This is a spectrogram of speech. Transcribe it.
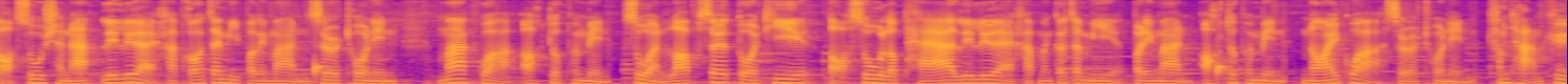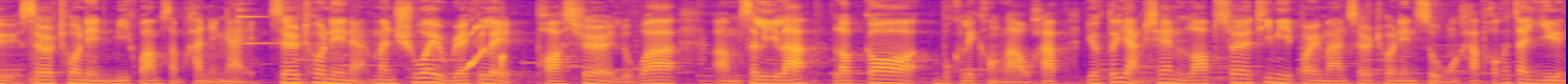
ต่อสู้ชนะเรื่อยๆครับเขาก็จะมีปริมาณเซโรโทนิน มากกว่าออกโตพามินส่วน lobster ตัวที่ต่อสู้แล้วแพ้เรื่อยๆครับมันก็จะมีปริมาณออกโตพามินน้อยกว่าเซโรโทนินคำถามคือเซโรโทนินมีความสำคัญยังไงเซโรโทนินอะมันช่วย regulate posture หรือว่าอืมสรีระแล้วก็บุคลิกของเราครับ ยกตัวอย่างเช่น lobster ที่มีปริมาณเซโรโทนินสูงครับเขาก็จะยืน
